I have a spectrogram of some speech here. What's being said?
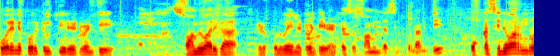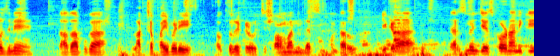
కోరిన కోరికలు తీరేటువంటి స్వామివారిగా ఇక్కడ కొలువైనటువంటి వెంకటేశ్వర స్వామిని దర్శించుకోవడానికి ఒక్క శనివారం రోజునే దాదాపుగా లక్ష పైబడి భక్తులు ఇక్కడ వచ్చి స్వామివారిని దర్శించుకుంటారు. ఇక్కడ దర్శనం చేసుకోవడానికి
